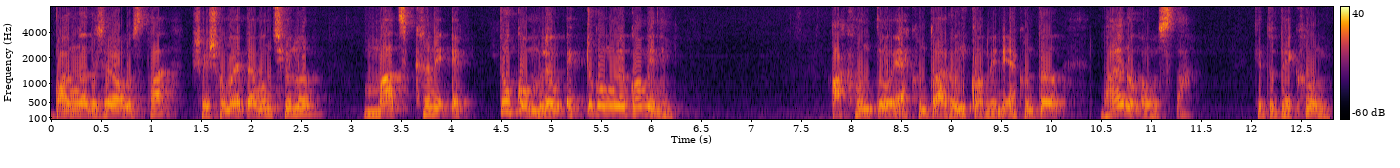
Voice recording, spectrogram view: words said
বাংলাদেশের অবস্থা সে সময় তেমন ছিল, মাঝখানে একটু কমলেও একটু কমলেও কমেনি। এখন তো এখন তো আরোই কমেনি, এখন তো ভয়ানক অবস্থা। কিন্তু দেখুন,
